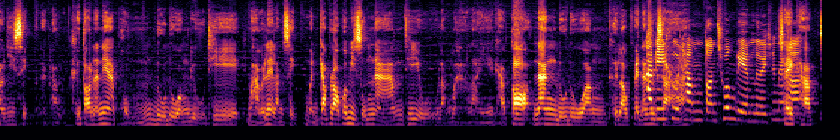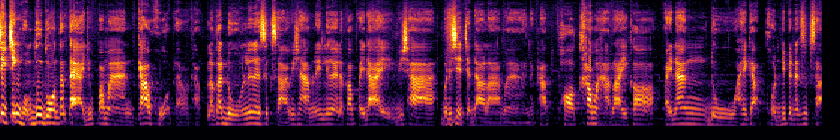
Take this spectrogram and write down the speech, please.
19-20นะครับคือตอนนั้นเนี่ยผมดูดวงอยู่ที่มหาวิทยาลัยรังสิตเหมือนกับเราก็มีซุ้มน้ำที่อยู่หลังมหาลัยอย่างเงี้ยครับก็นั่งดูดวงคือเราเป็นนักอันศึกนี้ษา คือทำตอนช่วงเรียนเลยใช่ไหมคะ ใช่ครับ จริง ๆ ผมดูดวงตั้งแต่อายุประมาณ 9 ขวบแล้วครับ แล้วก็ดูมาเรื่อยๆศึกษาวิชามาเรื่อยๆ แล้วก็ไปได้วิชาบริษัทจัดดารามานะครับ พอเข้ามหาลัยก็ไปนั่งดูให้กับคนที่เป็นนักศึกษา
